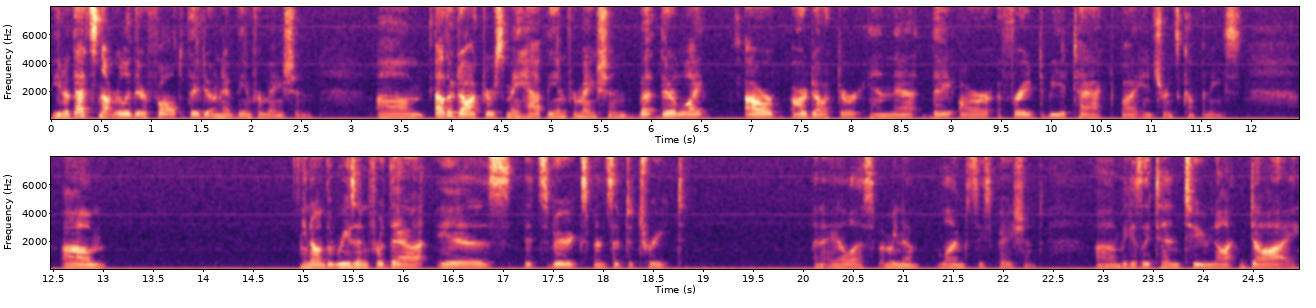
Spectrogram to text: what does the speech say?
you know, that's not really their fault if they don't have the information. Um, other doctors may have the information, but they're like our our doctor in that they are afraid to be attacked by insurance companies. Um, you know, the reason for that is it's very expensive to treat an ALS, I mean a Lyme disease patient, um, because they tend to not die.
